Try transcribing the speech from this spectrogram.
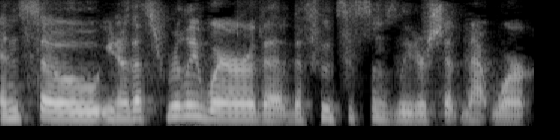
And so, you know, that's really where the, the Food Systems Leadership Network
